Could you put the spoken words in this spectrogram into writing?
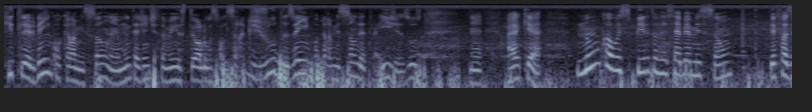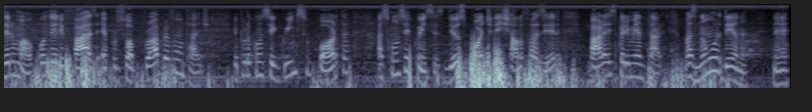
Hitler vem com aquela missão, né? Muita gente também, os teólogos falam, será que Judas vem com aquela missão de atrair Jesus? Né? Aí aqui é, nunca o espírito recebe a missão de fazer o mal. Quando ele faz, é por sua própria vontade e por conseguinte suporta as consequências. Deus pode deixá-lo fazer para experimentar, mas não ordena, né?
